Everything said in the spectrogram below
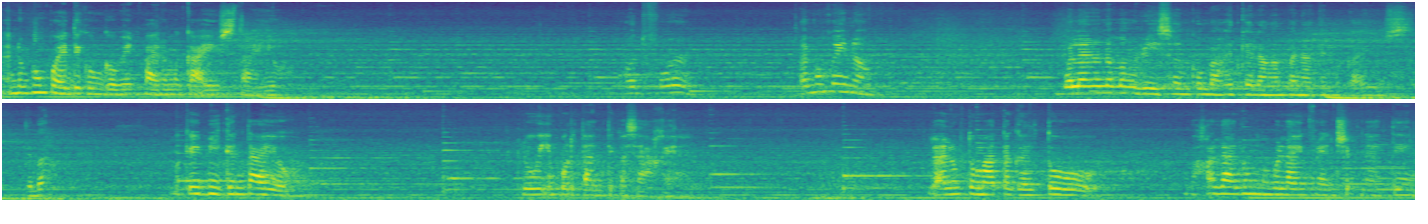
Ano bang pwede kong gawin para magkaayos tayo? What for? I'm okay now. Wala na namang reason kung bakit kailangan pa natin magkaayos. Diba? Magkaibigan tayo. Chloe, importante ka sa akin. Lalong tumatagal to, baka lalong mawala yung friendship natin.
